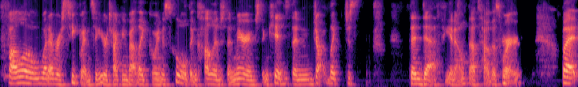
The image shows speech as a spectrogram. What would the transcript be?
follow whatever sequence. So you're talking about like going to school, then college, then marriage, then kids, then jo- like just then death. You know, that's how this works. But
